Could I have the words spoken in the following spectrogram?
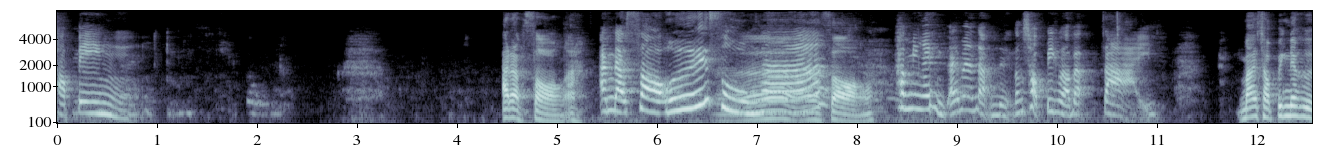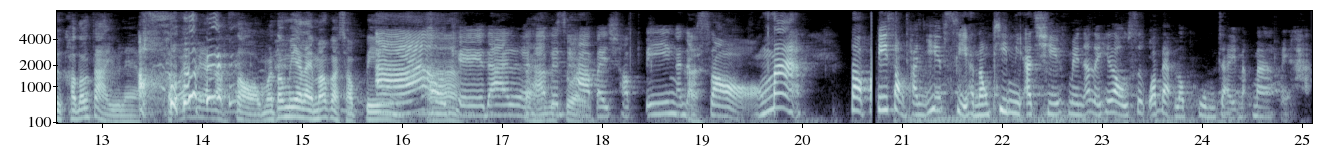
ช้อปปิ้ง อันดับสองอะอันดับสองเฮ้ย สูงนะอ่าอันดับสองทำยังไงถึงได้เป็นอันดับหนึ่งต้องช้อปปิ้งแล้วแบบจ่าย ไม่ช้อปปิ้งเนี่ยคือเขาต้องจ่ายอยู่แล้ว แต่ว่าเป็นอันดับสองมันต้องมีอะไรมากกว่าช้อปปิ้ง อ่าอ่าโอเคได้เลยแต่ค่ะงเป็นสวย พาไปช้อปปิ้งอันดับอะสองมาต่อปี 2024ค่ะน้องพีมี achievement อะไรที่เรารู้สึกว่าแบบเราภูมิใจมากๆไหมคะ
